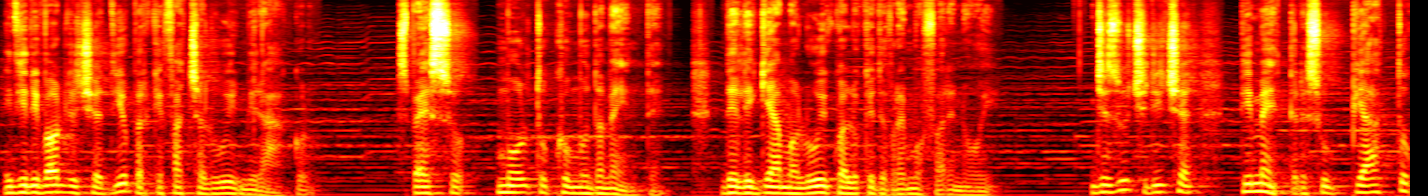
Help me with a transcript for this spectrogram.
e di rivolgerci a Dio perché faccia Lui il miracolo. Spesso, molto comodamente, deleghiamo a Lui quello che dovremmo fare noi. Gesù ci dice di mettere sul piatto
